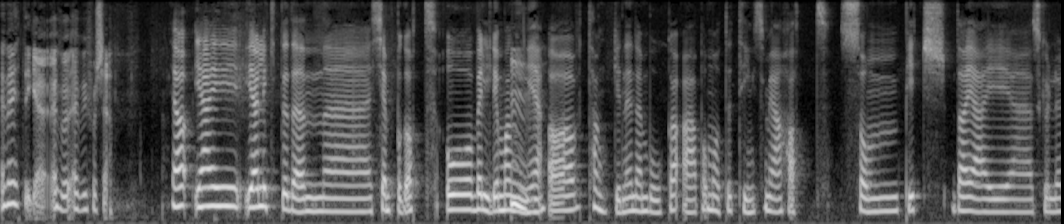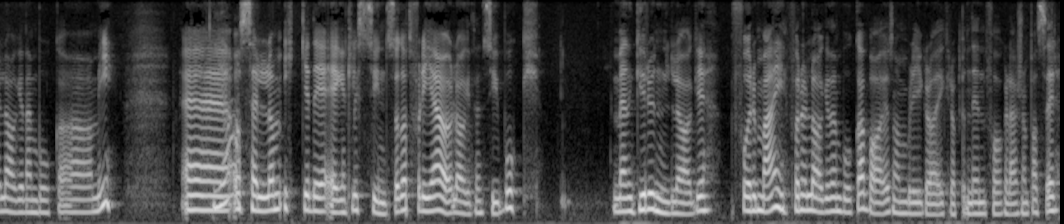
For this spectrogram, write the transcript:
Jeg vet ikke. Jeg, jeg, vi får se. Ja, jeg, jeg likte den uh, kjempegodt. Og veldig mange av tankene i den boka er på en måte ting som jeg har hatt som pitch da jeg eh, skulle lage den boka mi. Uh, Ja. Og selv om ikke det egentlig syns så godt, fordi jeg har jo laget en sybok, men grunnlaget for meg for å lage den boka var jo sånn bli glad i kroppen din, få klær som passer.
